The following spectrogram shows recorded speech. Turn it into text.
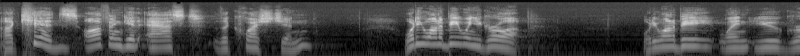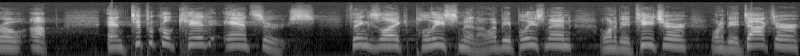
Uh, kids often get asked the question What do you want to be when you grow up? What do you want to be when you grow up? And typical kid answers Things like policeman. I want to be a policeman. I want to be a teacher. I want to be a doctor.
